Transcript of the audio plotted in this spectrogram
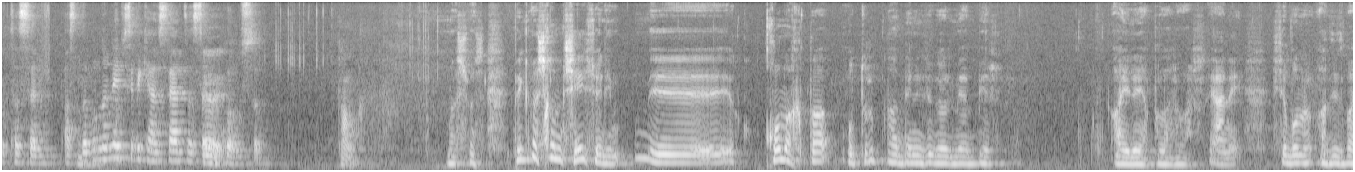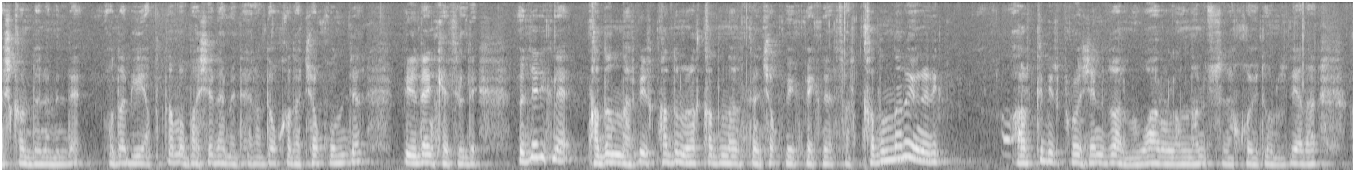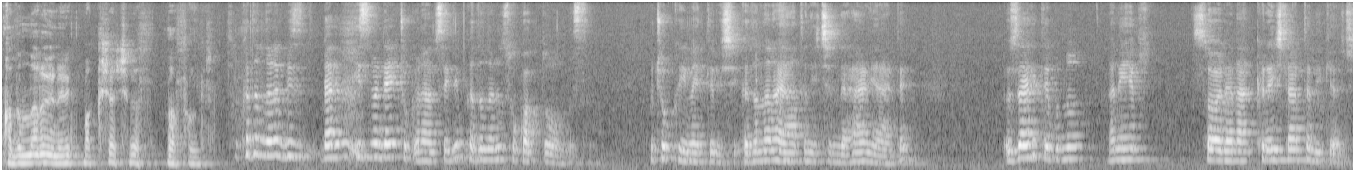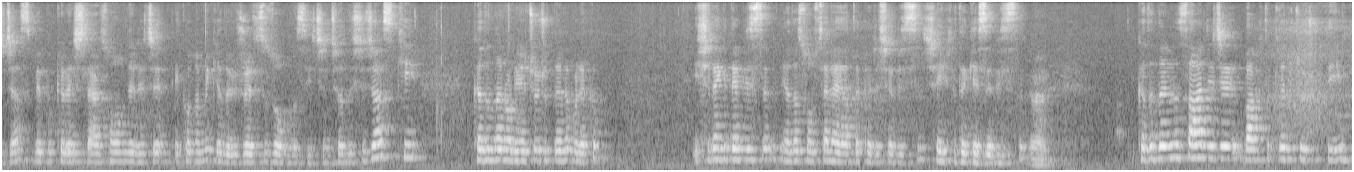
Bu tasarım. Aslında bunların hepsi bir kentsel tasarım Evet. konusu. Tamam. Baş baş. Peki başkanım şey söyleyeyim. Ee, konakta oturup da denizi görmeyen bir aile yapıları var. Yani işte bunu Aziz Başkan döneminde o da bir yaptı ama baş edemedi herhalde. O kadar çok olunca birden kesildi. Özellikle kadınlar, bir kadın olarak kadınlardan çok büyük beklenti var. Kadınlara yönelik artı bir projeniz var mı? Var olanların üstüne koyduğunuz ya da kadınlara yönelik bakış açınız nasıldır? Şimdi kadınların biz, benim İzmir'de en çok önemsediğim kadınların sokakta olması. Bu çok kıymetli bir şey. Kadınlar hayatın içinde her yerde. Özellikle bunu hani hep söylenen kreşler tabii ki açacağız ve bu kreşler son derece ekonomik ya da ücretsiz olması için çalışacağız ki kadınlar oraya çocuklarını bırakıp işine gidebilsin ya da sosyal hayata karışabilsin, şehri de gezebilsin. Evet. Kadınların sadece baktıkları çocuk değil,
